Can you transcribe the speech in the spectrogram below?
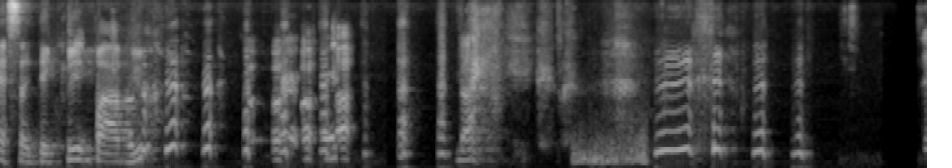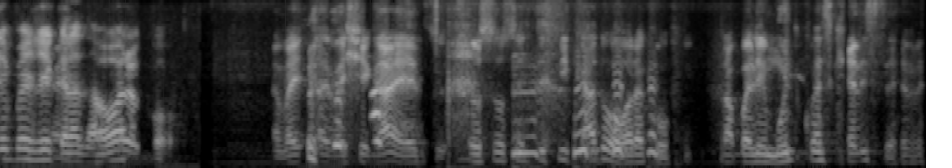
Essa aí tem que clipar, viu? Sempre achei que era da Oracle. Aí vai, vai chegar Edson. Eu sou certificado Oracle. Trabalhei muito com SQL Server.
